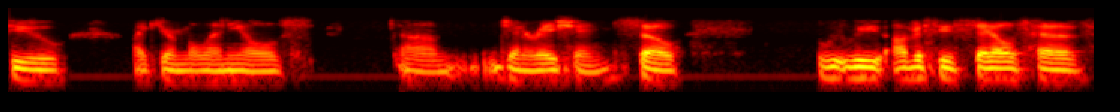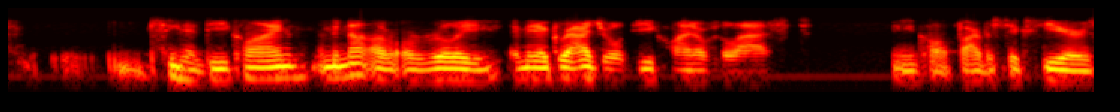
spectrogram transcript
to like your millennials um, generation. So we, we, obviously sales have seen a decline. I mean, not a, a, really, I mean, a gradual decline over the last, you can call it five or six years.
